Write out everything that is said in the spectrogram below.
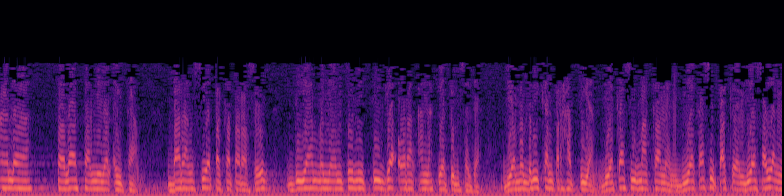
ada salasa minal aitam. Barang siapa kata Rasul, dia menyantuni tiga orang anak yatim saja. Dia memberikan perhatian, dia kasih makanan, dia kasih pakaian, dia sayang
